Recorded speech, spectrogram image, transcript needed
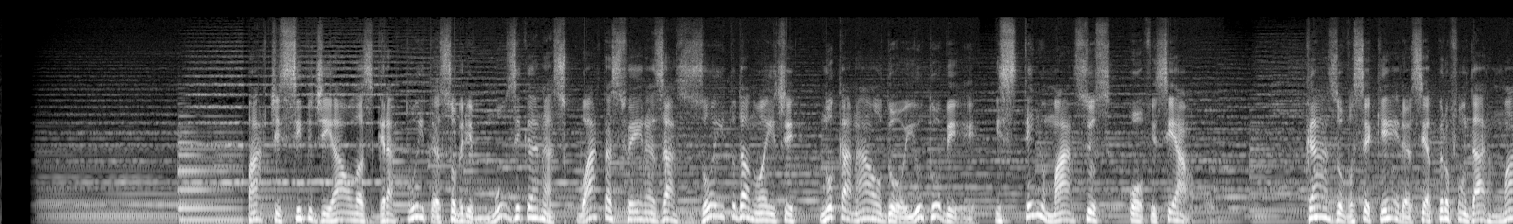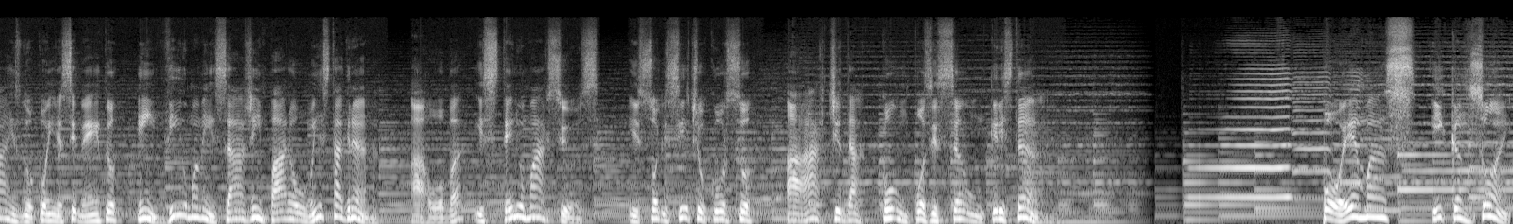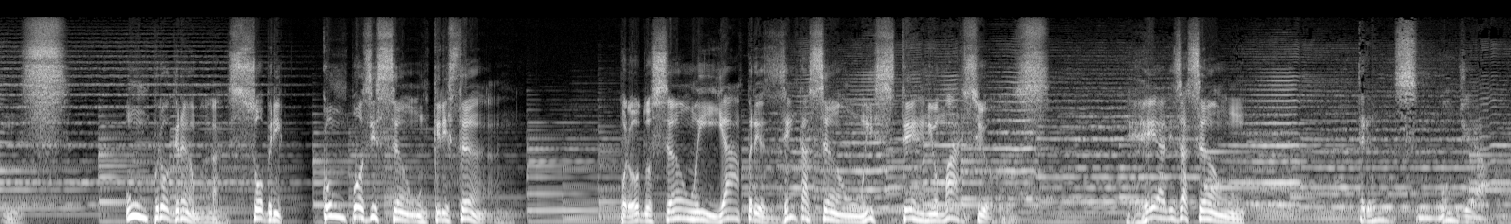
Participe de aulas gratuitas sobre música nas quartas-feiras às 8 da noite no canal do YouTube Estênio Márcios Oficial. Caso você queira se aprofundar mais no conhecimento, envie uma mensagem para o Instagram, Estênio Márcios, e solicite o curso A Arte da Composição Cristã. Poemas e Canções um programa sobre composição cristã. Produção e apresentação Estênio Márcios. Realização Transmundial.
